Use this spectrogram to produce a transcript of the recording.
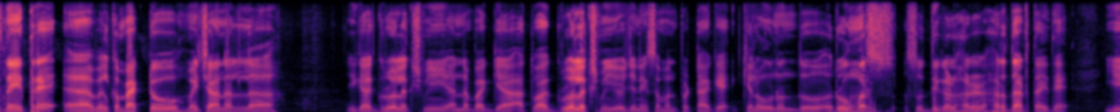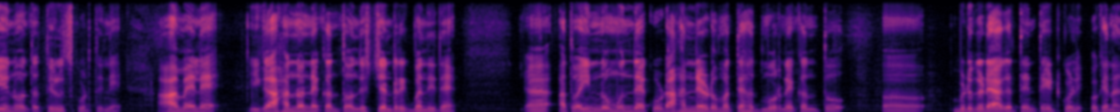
ಸ್ನೇಹಿತರೆ welcome back to my channel ಈಗ ಗೃಹಲಕ್ಷ್ಮಿ ಅನ್ನಭಾಗ್ಯ ಅಥವಾ ಗೃಹಲಕ್ಷ್ಮಿ ಯೋಜನೆಗೆ ಸಂಬಂಧಪಟ್ಟ ಹಾಗೆ ಕೆಲವೊಂದೊಂದು ರೂಮರ್ಸ್ ಸುದ್ದಿಗಳು ಹರ, ಹರಿದಾಡ್ತಾ ಇದೆ. ಏನು ಅಂತ ತಿಳಿಸ್ಕೊಡ್ತೀನಿ. ಆಮೇಲೆ ಈಗ ಹನ್ನೊಂದನೇ ಕಂತು ಒಂದಿಷ್ಟು ಜನರಿಗೆ ಬಂದಿದೆ. ಅಥವಾ ಇನ್ನು ಮುಂದೆ ಕೂಡ ಹನ್ನೆರಡು ಮತ್ತು ಹದಿಮೂರನೇ ಕಂತು ಬಿಡುಗಡೆ ಆಗುತ್ತೆ ಅಂತ ಇಟ್ಕೊಳ್ಳಿ. ಓಕೆನಾ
